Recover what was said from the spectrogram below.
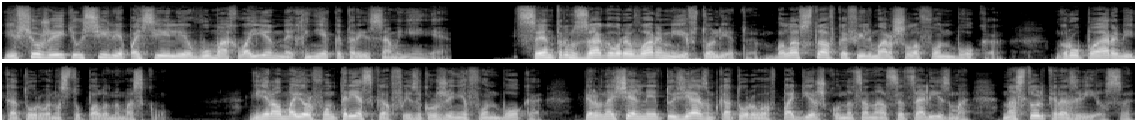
И все же эти усилия посеяли в умах военных некоторые сомнения. Центром заговора в армии в то лето была ставка фельдмаршала фон Бока, группа армий которого наступала на Москву. Генерал-майор фон Тресков из окружения фон Бока – первоначальный энтузиазм которого в поддержку национал-социализма настолько развеялся,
